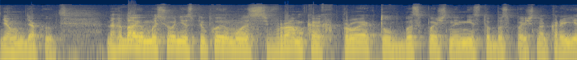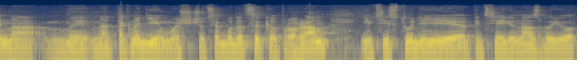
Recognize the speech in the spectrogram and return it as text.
Я вам дякую. Нагадаю, ми сьогодні спілкуємось в рамках проекту Безпечне місто, безпечна країна. Ми так надіємося, що це буде цикл програм, і в цій студії під цією назвою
